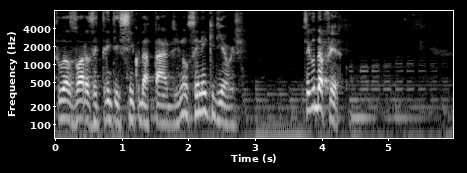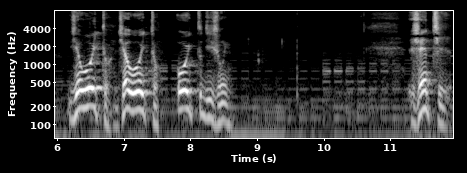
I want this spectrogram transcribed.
2 horas e 35 da tarde, não sei nem que dia é hoje. Segunda-feira. Dia 8, dia 8, 8 de junho. Gente,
